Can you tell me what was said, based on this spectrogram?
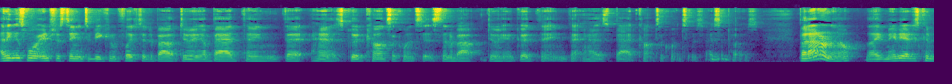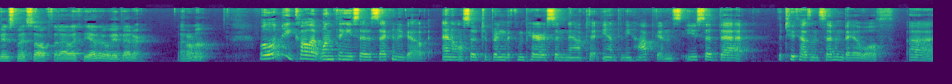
I think it's more interesting to be conflicted about doing a bad thing that has good consequences than about doing a good thing that has bad consequences, I suppose. But I don't know. Like maybe I just convinced myself that I like the other way better. I don't know. Well, let me call out one thing you said a second ago, and also to bring the comparison now to Anthony Hopkins. You said that the 2007 Beowulf, uh,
